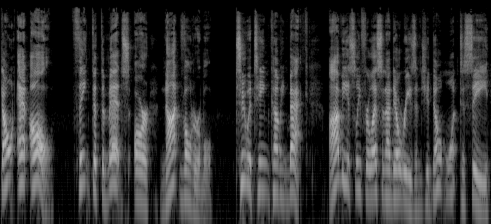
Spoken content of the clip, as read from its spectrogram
don't at all think that the Mets are not vulnerable to a team coming back. Obviously, for less than ideal reasons, you don't want to see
